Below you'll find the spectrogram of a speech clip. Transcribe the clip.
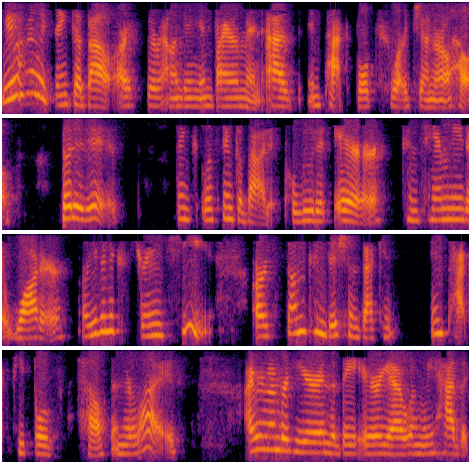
we don't really think about our surrounding environment as impactful to our general health, but it is. Think, let's think about it. Polluted air, contaminated water, or even extreme heat are some conditions that can impact people's health and their lives. I remember here in the Bay Area when we had the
